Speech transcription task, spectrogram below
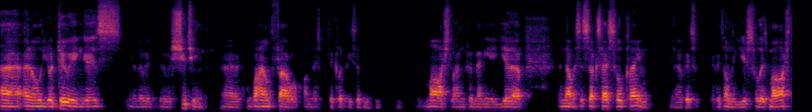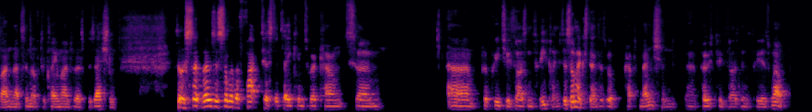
uh, and all you're doing is, you know, they were, they were shooting uh, wildfowl on this particular piece of marshland for many a year, and that was a successful claim. You know, if it's if it's only useful as marshland, that's enough to claim adverse possession. So, so those are some of the factors to take into account um, uh, for pre-2003 claims. To some extent, as we perhaps mentioned, uh, post-2003 as well.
